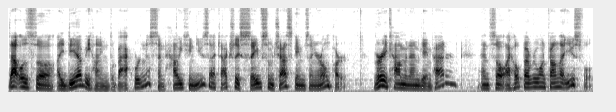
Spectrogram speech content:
that was the idea behind the backwardness and how you can use that to actually save some chess games on your own part. Very common endgame pattern. And so I hope everyone found that useful.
